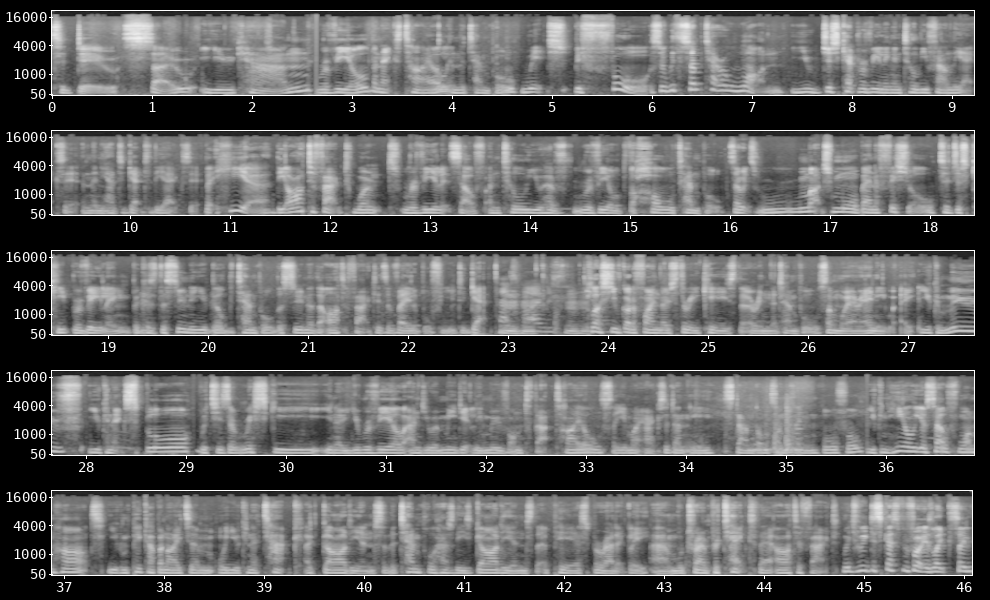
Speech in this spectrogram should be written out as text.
to do. So you can reveal the next tile in the temple, which before so with Subterra One, you just kept revealing until you found the exit, and then you had to get to the exit. But here, the artifact won't reveal itself until you have revealed the whole temple. So it's much more beneficial to just keep revealing because mm. the sooner you you build the temple, the sooner the artifact is available for you to get. That's Mm-hmm. what I mm-hmm. was. Mm-hmm. Plus, you've got to find those three keys that are in the temple somewhere anyway. You can move, you can explore, which is a risky, you know, you reveal and you immediately move onto that tile, so you might accidentally stand on something awful. You can heal yourself one heart, you can pick up an item, or you can attack a guardian. So the temple has these guardians that appear sporadically and will try and protect their artifact, which we discussed before. Is like, so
